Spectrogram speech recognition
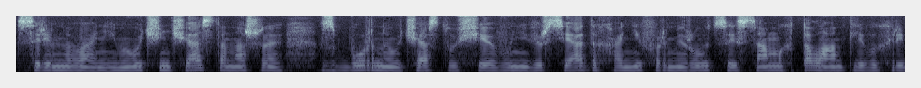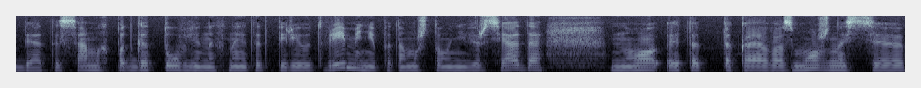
соревнованиям. И очень часто наши сборные, участвующие в универсиаде, универсиадах, они формируются из самых талантливых ребят, из самых подготовленных на этот период времени, потому что универсиада, но это такая возможность э,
